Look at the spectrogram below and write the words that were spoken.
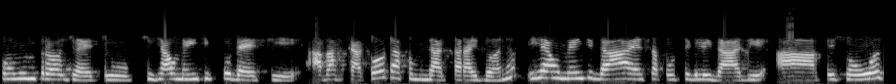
como um projeto que realmente pudesse abarcar toda a comunidade paraibana e realmente dar essa possibilidade a pessoas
